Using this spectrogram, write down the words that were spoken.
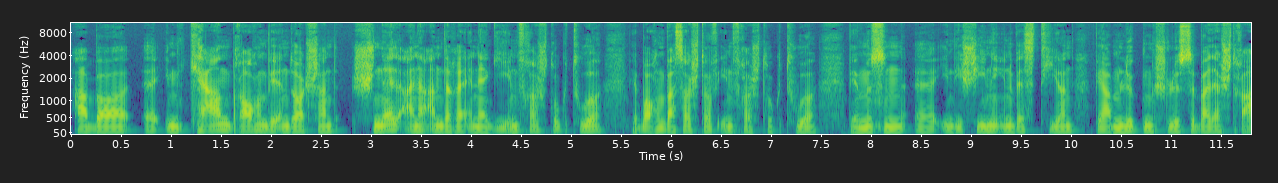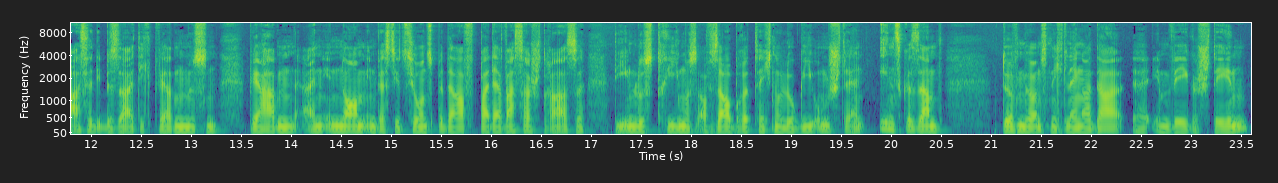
Aber äh, im Kern brauchen wir in Deutschland schnell eine andere Energieinfrastruktur. Wir brauchen Wasserstoffinfrastruktur. Wir müssen äh, in die Schiene investieren. Wir haben Lückenschlüsse bei der Straße, die beseitigt werden müssen. Wir haben einen enormen Investitionsbedarf bei der Wasserstraße. Die Industrie muss auf saubere Technologie umstellen. Insgesamt dürfen wir uns nicht länger da äh, im Wege stehen.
